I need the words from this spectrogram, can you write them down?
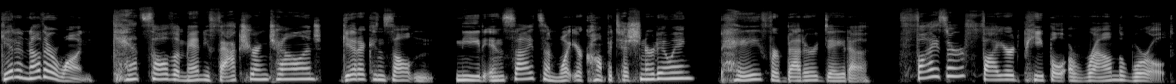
Get another one. Can't solve a manufacturing challenge? Get a consultant. Need insights on what your competition are doing? Pay for better data. Pfizer fired people around the world,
